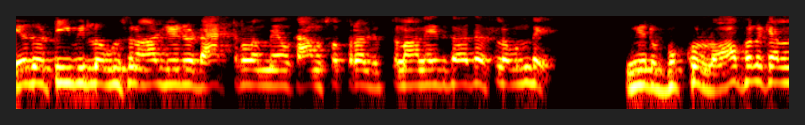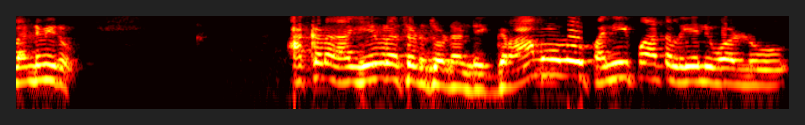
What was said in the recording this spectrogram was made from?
ఏదో టీవీలో కూర్చుని ఆల్రెడీ డాక్టర్లు మేము కామసూత్రాలు చెప్తున్నాం అనేది కాదు అసలు ఉంది. మీరు బుక్ లోపలికి వెళ్ళండి మీరు. అక్కడ ఏం రాశాడు చూడండి. గ్రామంలో పని పాట లేని వాళ్ళు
